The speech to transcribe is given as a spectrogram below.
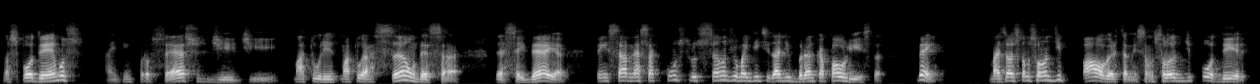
nós podemos, ainda em processo de, de maturação dessa, dessa ideia, pensar nessa construção de uma identidade branca paulista. Bem, mas nós estamos falando de power também, estamos falando de poder.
